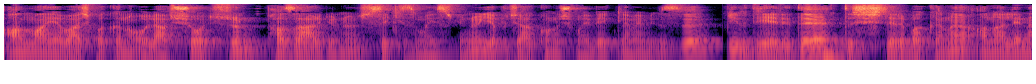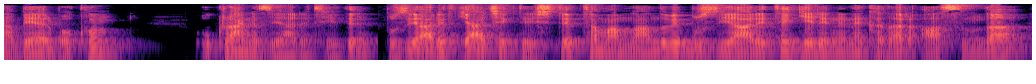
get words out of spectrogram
Almanya Başbakanı Olaf Scholz'un pazar günü 8 Mayıs günü yapacağı konuşmayı beklememizdi. Bir diğeri de Dışişleri Bakanı Annalena Baerbock'un Ukrayna ziyaretiydi. Bu ziyaret gerçekleşti, tamamlandı ve bu ziyarete gelenene kadar aslında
